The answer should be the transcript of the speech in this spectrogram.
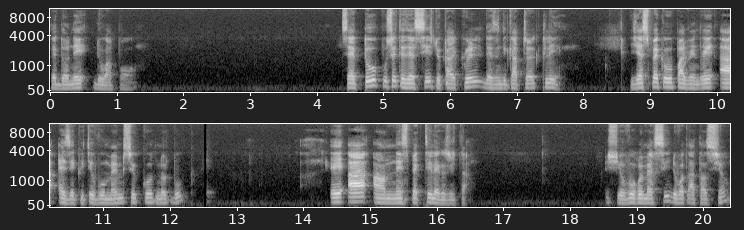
des données de rapport. C'est tout pour cet exercice de calcul des indicateurs clés. J'espère que vous parviendrez à exécuter vous-même ce code notebook et à en inspecter les résultats. Je vous remercie de votre attention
